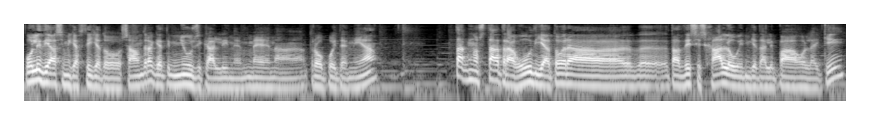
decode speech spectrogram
Πολύ διάσημη και αυτή για το soundtrack, γιατί musical είναι με έναν τρόπο η ταινία. Τα γνωστά τραγούδια τώρα, ε, τα This is Halloween και τα λοιπά όλα εκεί.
